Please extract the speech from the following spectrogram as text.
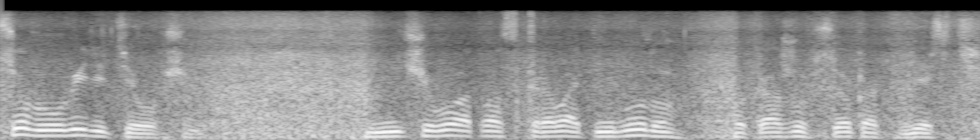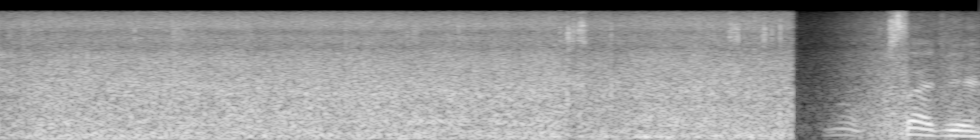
Все вы увидите, в общем. Ничего от вас скрывать не буду. Покажу все как есть. Кстати,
